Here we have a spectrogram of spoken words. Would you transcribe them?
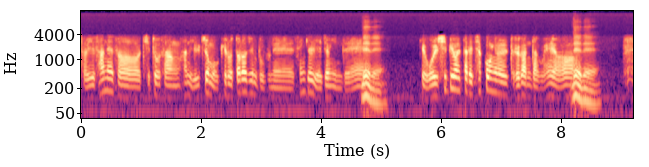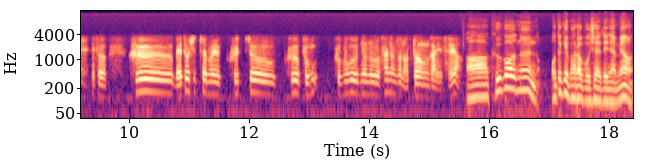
저희 산에서 지도상 한 1.5km 떨어진 부분에 생길 예정인데 네네. 올 12월 달에 착공을 들어간다고 해요. 네네. 그래서 그 매도 시점을 그쪽 그, 부, 그 부분으로 하는 건 어떤가 해서요. 아, 그거는 어떻게 바라보셔야 되냐면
